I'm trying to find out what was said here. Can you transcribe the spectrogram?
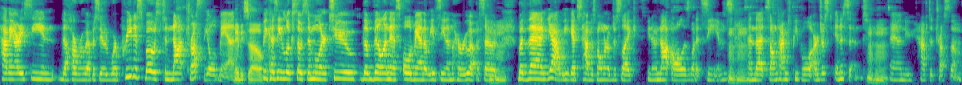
having already seen the Haru episode, were predisposed to not trust the old man. Maybe so. Because he looks so similar to the villainous old man that we had seen in the Haru episode. Mhm, But then, yeah, we get to have this moment of just like, you know, not all is what it seems. mhm, And that sometimes people are just innocent mhm. and you have to trust them.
